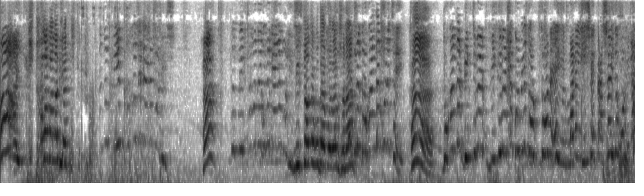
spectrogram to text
ভাই থালা বালা দিয়ে বলিস? হ্যাঁ? মিথ্যা কথা কোথায় বললাম শোনা? দোকানদার করেছে হ্যাঁ। দোকানদার বিক্রি বিক্রি ব্যবসা করবি তোর তোর এই মানে এই সে কাজ সাহিত্য করবি না?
